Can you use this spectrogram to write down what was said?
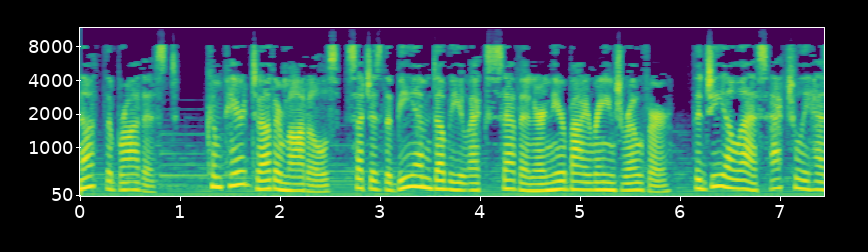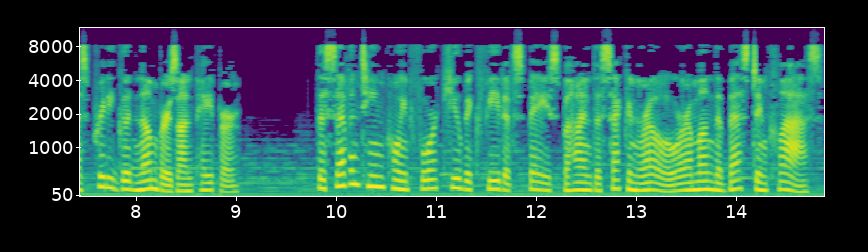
Not the broadest. Compared to other models, such as the BMW X7 or nearby Range Rover, the GLS actually has pretty good numbers on paper. The 17.4 cubic feet of space behind the second row are among the best in class,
